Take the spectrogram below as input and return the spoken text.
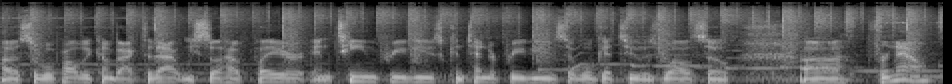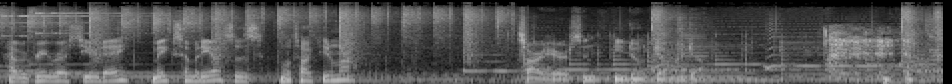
uh, so we'll probably come back to that. We still have player and team previews, contender previews that we'll get to as well. So uh, for now, have a great rest of your day. Make somebody else's. We'll talk to you tomorrow. Sorry, Harrison, you don't get my job.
